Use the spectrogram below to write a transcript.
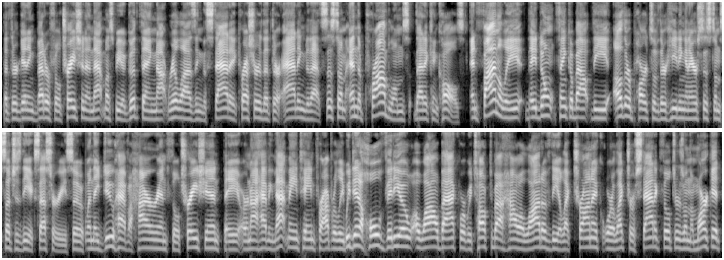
that they're getting better filtration, and that must be a good thing, not realizing the static pressure that they're adding to that system and the problems that it can cause. And finally, they don't think about the other parts of their heating and air system, such as the accessories. So when they do have a higher end filtration, they are not having that maintained properly. We did a whole video a while back where we talked about how a lot of the electronic or electrostatic filters on the market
